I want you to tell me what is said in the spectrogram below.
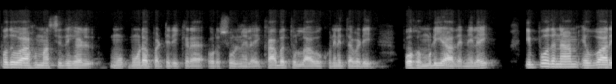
பொதுவாக மசிதிகள் மூடப்பட்டிருக்கிற ஒரு சூழ்நிலை காபத்துல்லாவுக்கு நினைத்தபடி போக முடியாத நிலை. இப்போது நாம் எவ்வாறு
